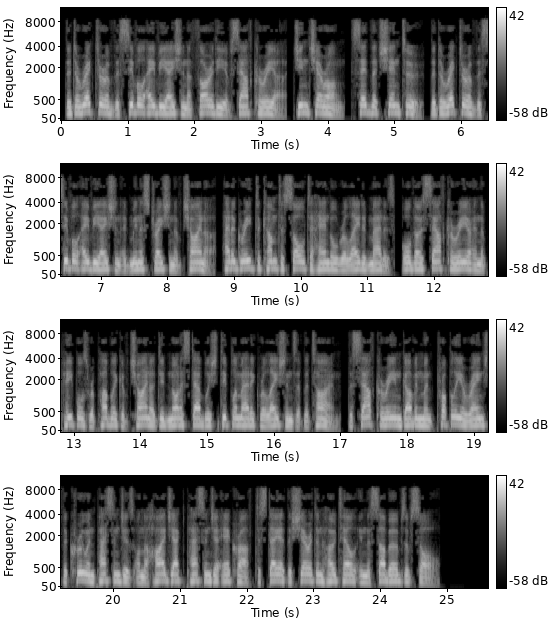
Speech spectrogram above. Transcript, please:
The director of the Civil Aviation Authority of South Korea, Jin Cherong, said that Shen Tu, the director of the Civil Aviation Administration of China, had agreed to come to Seoul to handle related matters. Although South Korea and the People's Republic of China did not establish diplomatic relations at the time, the South Korean government properly arranged the crew and passengers on the hijacked passenger aircraft to stay at the Sheraton Hotel in the suburbs of Seoul.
